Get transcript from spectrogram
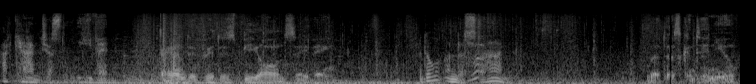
I can't just leave it. And if it is beyond saving, I don't understand. let us continue.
